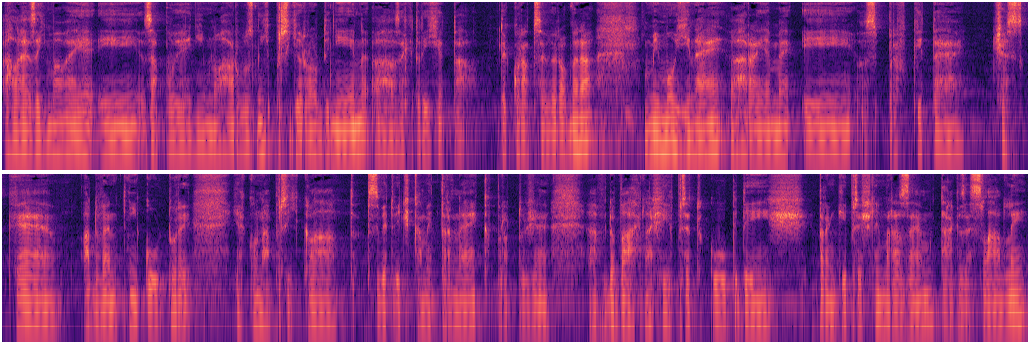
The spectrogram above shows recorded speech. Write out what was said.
ale zajímavé je i zapojení mnoha různých přírodnin, ze kterých je ta dekorace vyrobena. Mimo jiné hrajeme i z prvky té české adventní kultury, jako například s větvičkami trnek, protože v dobách našich předků, když trnky přešly mrazem, tak zesládly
